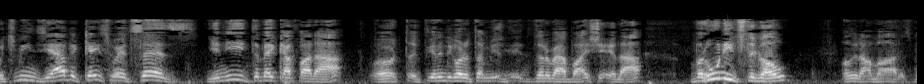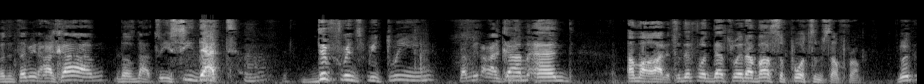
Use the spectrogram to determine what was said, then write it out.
Which means you have a case where it says you need to make kafara, or you need to go to, to the rabbi, she'ela, but who needs to go? Only the Ama'aris. But the Tamid Hakam does not. So you see that difference between Tamid Hakam and Ama'aris. So therefore, that's where Rava supports himself from. Good?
